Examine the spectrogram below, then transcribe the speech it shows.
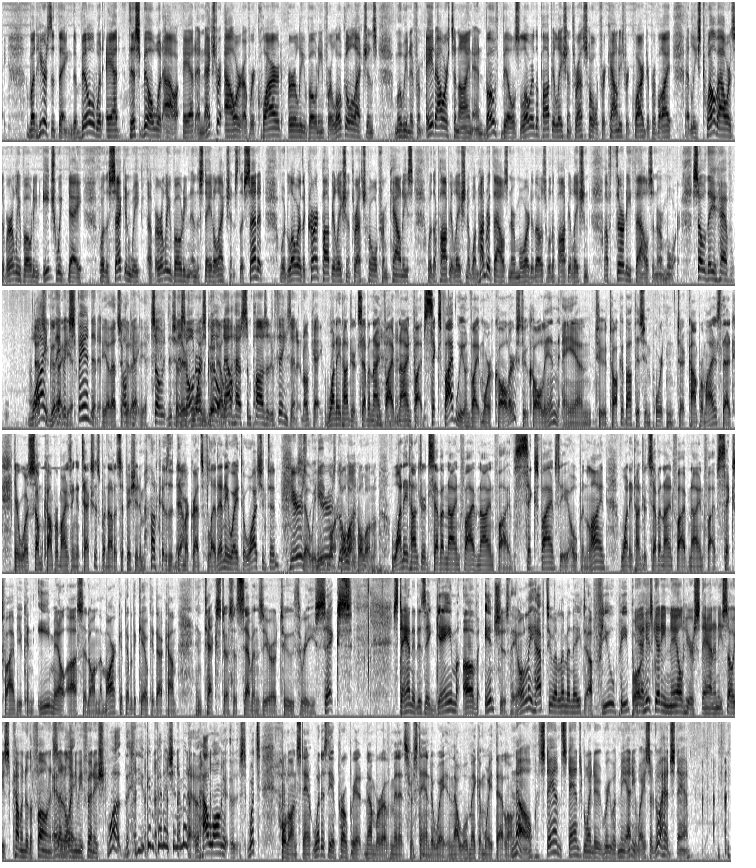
but here's the thing: the bill would add this bill would out, add an extra hour of required early voting for local elections, moving it from eight hours to nine. And both bills lower the population threshold for counties required to provide at least 12 hours of early voting each weekday for the second week of early voting in the state elections. The Senate would lower the current population threshold from counties with a population of 100,000 or more to those with a population of 30,000 or more. So they have widened, good they've idea. expanded it. Yeah, that's a good Okay. idea. So, th- So this there's one onerous good bill now has some positive things in it. Okay. 1 800 795 9565. We invite more callers to call in and to talk about this important uh, compromise that there was some compromising in Texas, but not a sufficient amount because the Democrats fled anyway to Washington. Here's- so we need more. Hold one. on, hold on. 1 800 795 9565 is the open line. 1 800 795 9565. You can email us at on the mark at WKOK.com and text us at 70236. Stan, it is a game of inches. They only have to eliminate a few people. Yeah, he's getting nailed here, Stan, and he so he's coming to the phone instead And of they- letting me finish. Well, you can finish in a minute. How long? Uh, what's? Hold on, Stan. What is the appropriate number of minutes for Stan to wait? And now we'll make him wait that long. No, Stan. Stan's going to agree with me anyway. So go ahead, Stan.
